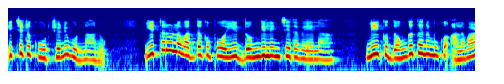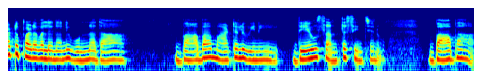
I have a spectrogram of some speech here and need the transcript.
ఇచ్చట కూర్చొని ఉన్నాను. ఇతరుల వద్దకు పోయి దొంగిలించిన వేళ నీకు దొంగతనముకు అలవాటు పడవలెనని ఉన్నదా? బాబా మాటలు విని దేవు సంతసించెను. బాబా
